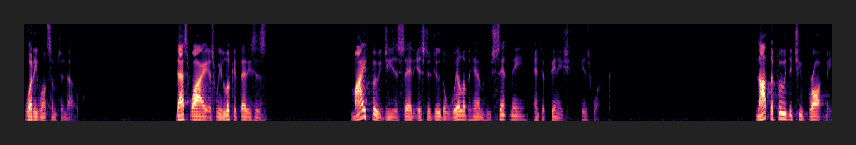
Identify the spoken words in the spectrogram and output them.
what he wants them to know. That's why, as we look at that, he says, My food, Jesus said, is to do the will of him who sent me and to finish his work. Not the food that you've brought me.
